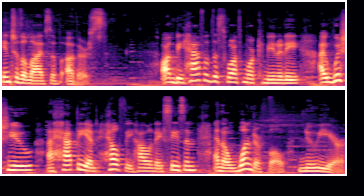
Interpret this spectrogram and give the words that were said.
into the lives of others. On behalf of the Swarthmore community, I wish you a happy and healthy holiday season and a wonderful new year.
